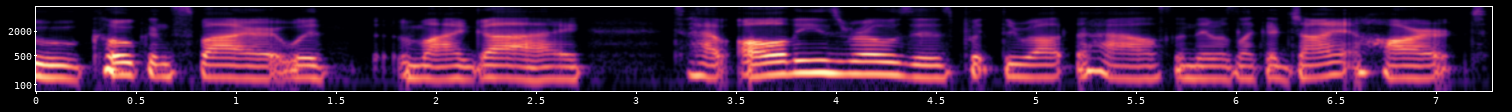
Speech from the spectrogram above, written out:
who co-conspired with my guy to have all these roses put throughout the house, and there was like a giant heart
